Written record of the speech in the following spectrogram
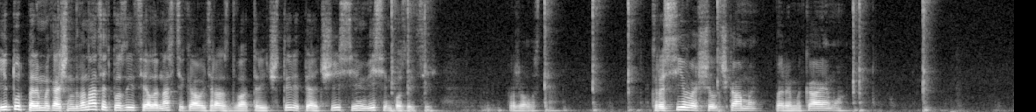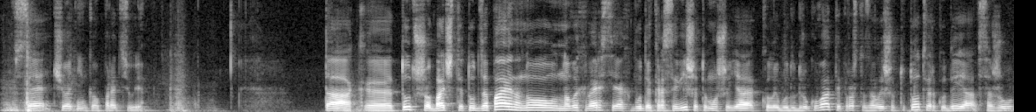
І тут перемикач на 12 позицій, але нас цікавить 1, 2, 3, 4, 5, 6, 7, 8 позицій. Пожалуйста. Красиво, щелчками перемикаємо. Все чотненько працює. Так, е, тут що, бачите, тут запаяно, але в нових версіях буде красивіше, тому що я, коли буду друкувати, просто залишу тут отвір, куди я всажу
